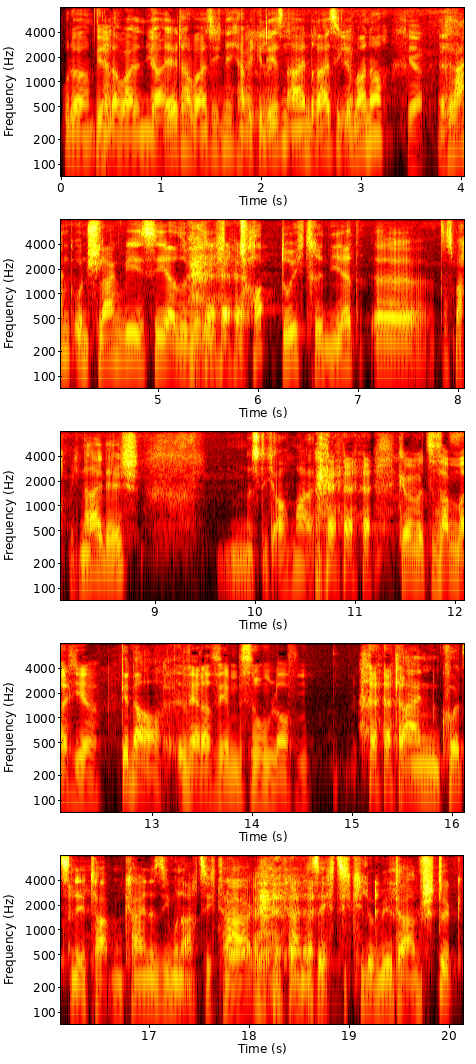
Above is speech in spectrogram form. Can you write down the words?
oder Ja. mittlerweile ein Jahr älter, weiß ich nicht. Habe ich gelesen, 31 immer noch. Ja. Rank und schlank, wie ich sehe, also wirklich top durchtrainiert. Äh, das macht mich neidisch. Müsste ich auch mal. Können wir zusammen mal hier Genau. Werdersee ein bisschen rumlaufen. kleinen, kurzen Etappen, keine 87 Tage, und keine 60 Kilometer am Stück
